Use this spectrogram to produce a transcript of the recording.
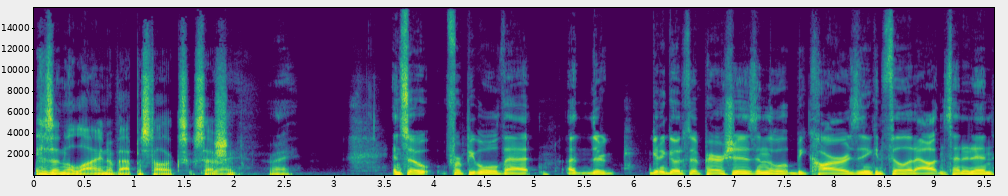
is in the line of apostolic succession. Right. right. And so for people that uh, they're going to go to the parishes and there'll be cards and you can fill it out and send it in.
